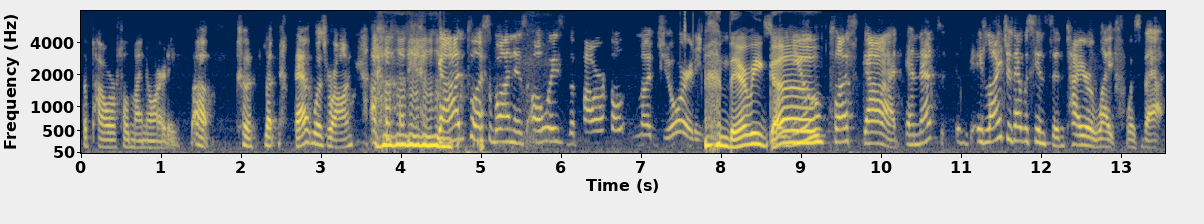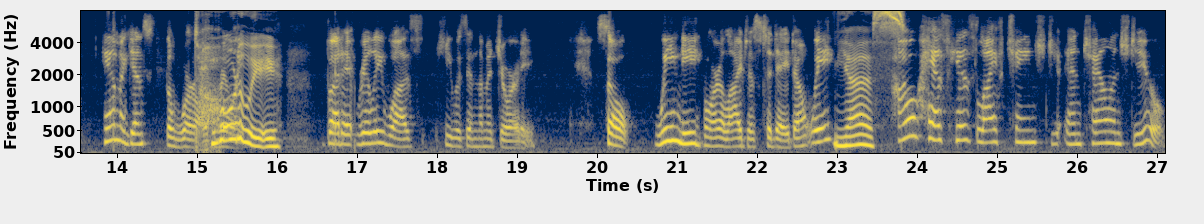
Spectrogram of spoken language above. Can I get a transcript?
the powerful minority. Uh, that was wrong. God plus one is always the powerful majority. there we so go. You plus God, and that's Elijah. That was his entire life. Was that him against the world? Totally. Really. But it really was. He was in the majority. So we need more Elijahs today, don't we? Yes. How has his life changed and challenged you?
